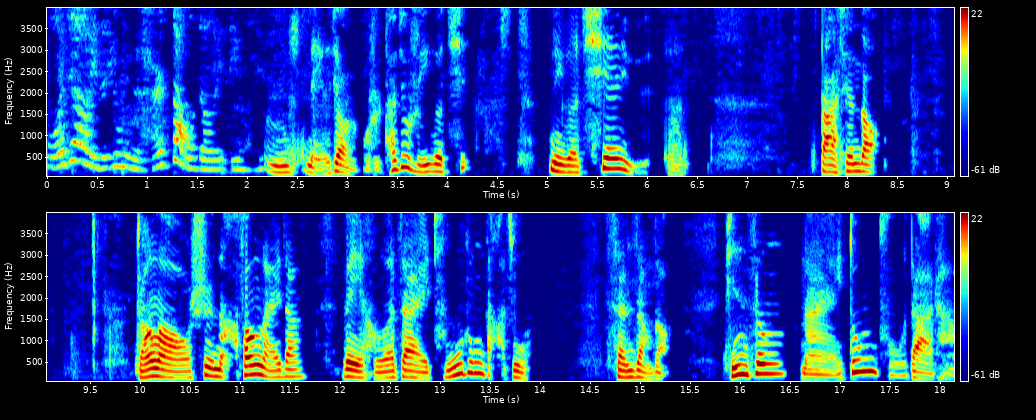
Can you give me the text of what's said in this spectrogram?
佛教里的用语，还是道教里的用语？嗯，哪个教的不是？它就是一个千，那个千语。嗯，大仙道。长老是哪方来的？为何在途中打坐？三藏道：“贫僧乃东土大唐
